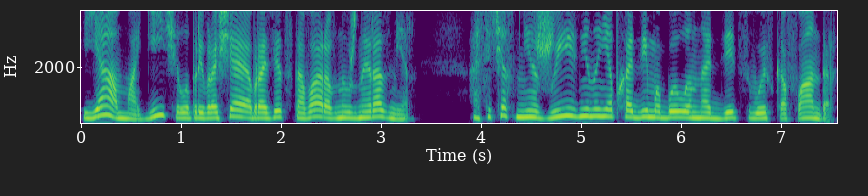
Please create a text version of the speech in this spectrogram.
я магичила, превращая образец товара в нужный размер. А сейчас мне жизненно необходимо было надеть свой скафандр.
